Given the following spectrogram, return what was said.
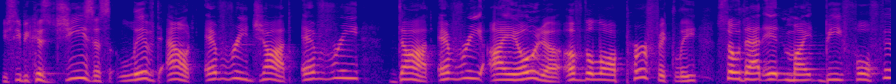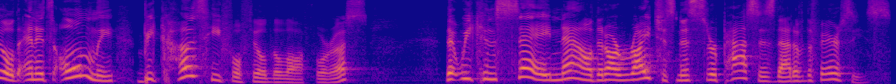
You see, because Jesus lived out every jot, every dot, every iota of the law perfectly so that it might be fulfilled. And it's only because he fulfilled the law for us that we can say now that our righteousness surpasses that of the Pharisees.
